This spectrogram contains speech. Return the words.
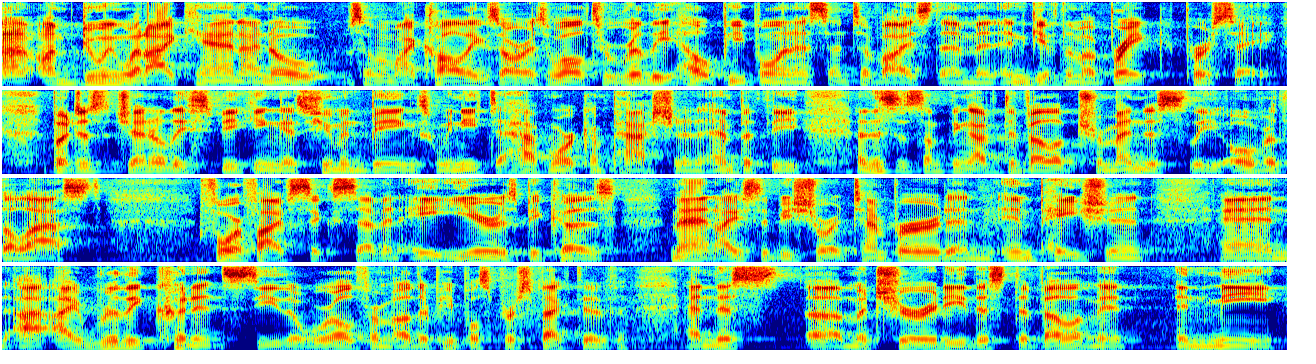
I'm doing what I can. I know some of my colleagues are as well to really help people and incentivize them and, and give them a break per se. But just generally speaking, as human beings, we need to have more compassion and empathy. And this is something I've developed tremendously over the last four, five, six, seven, eight years because man, I used to be short tempered and impatient, and I, I really couldn't see the world from other people's perspective. And this uh, maturity, this development in me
